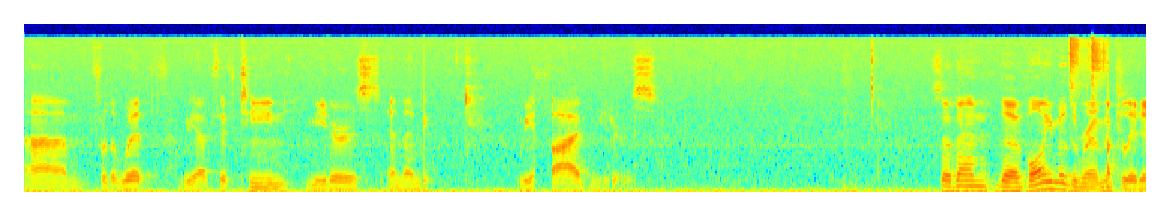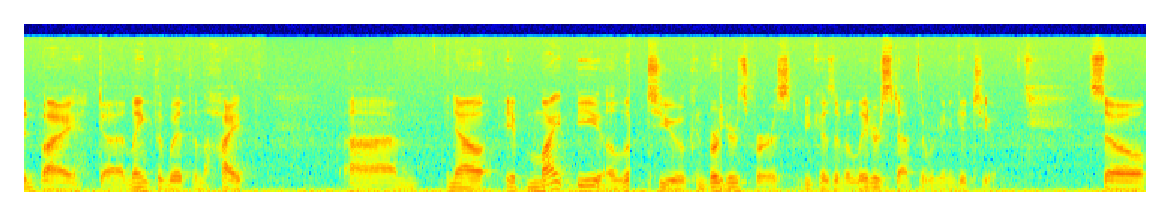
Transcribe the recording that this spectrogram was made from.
um, for the width we have 15 meters, and then we have 5 meters. So then the volume of the room is calculated by the length, the width, and the height. Um, now it might be a little to convert meters first because of a later step that we're going to get to. So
